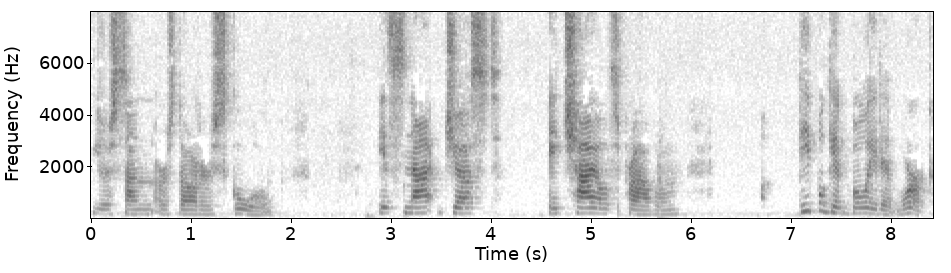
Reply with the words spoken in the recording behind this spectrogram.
your son or daughter's school. It's not just a child's problem. People get bullied at work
